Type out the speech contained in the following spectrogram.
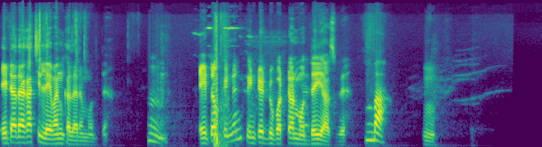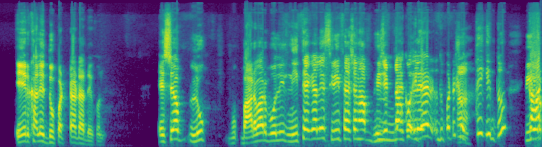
এটা দেখাচ্ছি লেমন কালারের মধ্যে। হুম। এটাও কিনবেন প্রিন্টেড দুপাট্টার মধ্যেই আসবে। বাহ। হুম। এর খালি দুপাট্টাটা দেখুন। এসব লুক বারবার বলি নিতে গেলে শ্রী ফ্যাশন হাব ভিজিট না করলে এটার দুপাট্টা হ্যাঁ। সত্যি কিন্তু কাজ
